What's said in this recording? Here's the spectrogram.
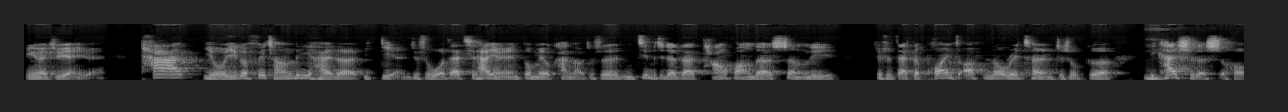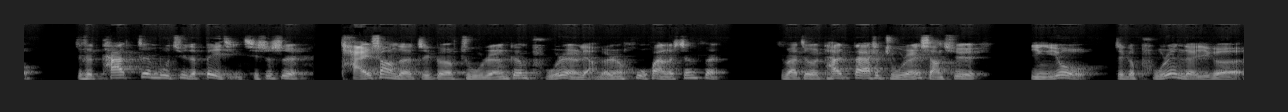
音乐剧演员。他有一个非常厉害的一点，就是我在其他演员都没有看到。就是你记不记得在《唐皇的胜利》，就是在《The Point of No Return》这首歌一开始的时候。就是他这部剧的背景其实是台上的这个主人跟仆人两个人互换了身份，是吧？就是他大概是主人想去引诱这个仆人的一个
